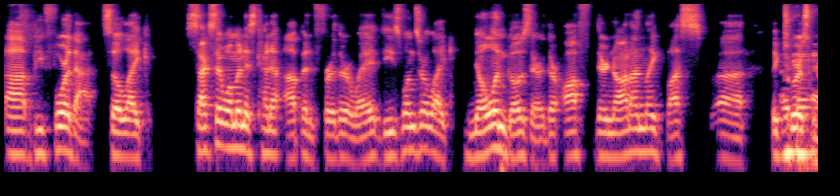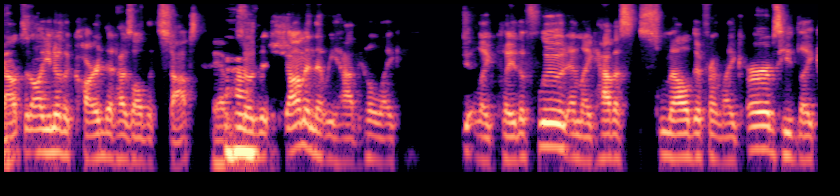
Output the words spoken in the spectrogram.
uh before that so like Sacsayhuaman is kind of up and further away. These ones are like no one goes there. They're off they're not on like bus uh like tourist routes and all. You know the card that has all the stops? Uh-huh. so the shaman that we have he'll like do, like play the flute and like have us smell different like herbs. He like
